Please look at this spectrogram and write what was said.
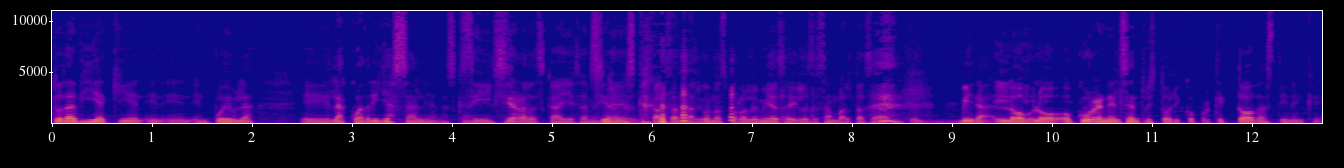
Todavía aquí en, en, en Puebla eh, la cuadrilla sale a las calles. Sí, cierra las calles. A mí me causan algunos problemillas ahí los de San Baltasar. Mira, lo, lo, ocurre en el centro histórico porque todas tienen que,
